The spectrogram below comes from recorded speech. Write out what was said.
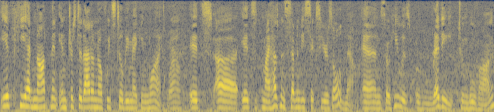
if he had not been interested, I don't know if we'd still be making wine. Wow. It's uh, it's my husband's seventy six years old now, and so he was ready to move on.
